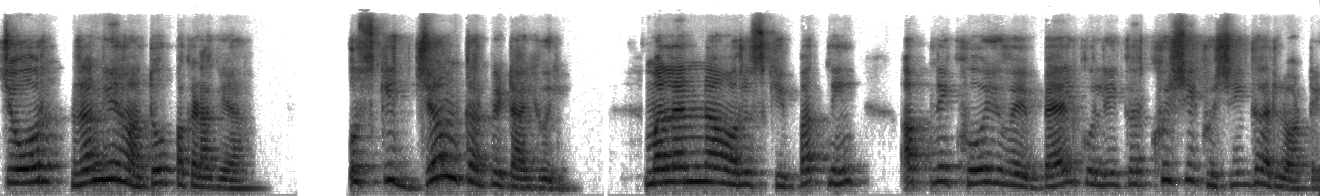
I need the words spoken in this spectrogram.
चोर रंगे हाथों पकड़ा गया। उसकी जमकर पिटाई हुई। मलन्ना और उसकी पत्नी अपने खोए हुए बैल को लेकर खुशी खुशी घर लौटे।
